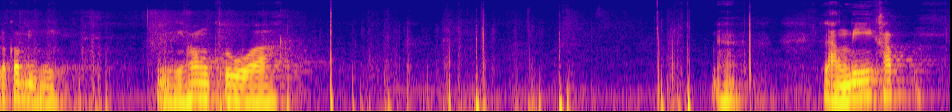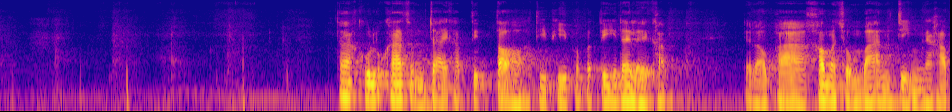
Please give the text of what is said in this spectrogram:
แล้วก็มีมีห้องครัวนะฮะหลังนี้ครับ ถ้าคุณลูกค้าสนใจครับติดต่อ TP Property ได้เลยครับ เดี๋ยวเราพาเข้ามาชมบ้านจริงนะครับ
